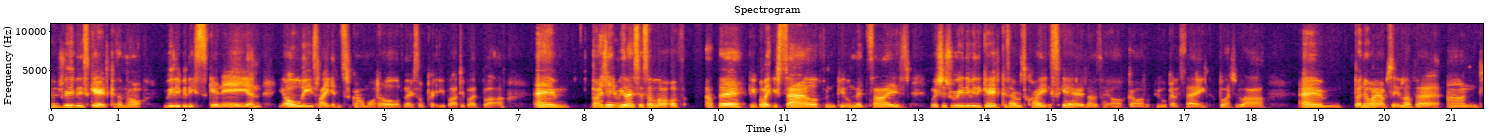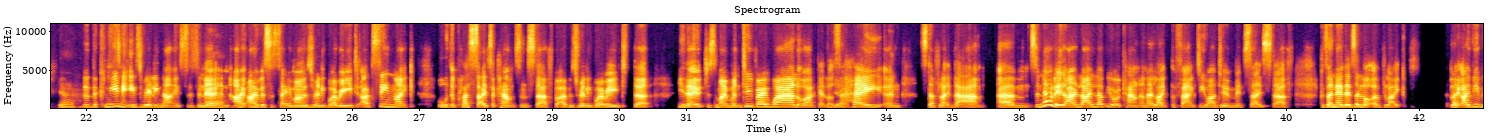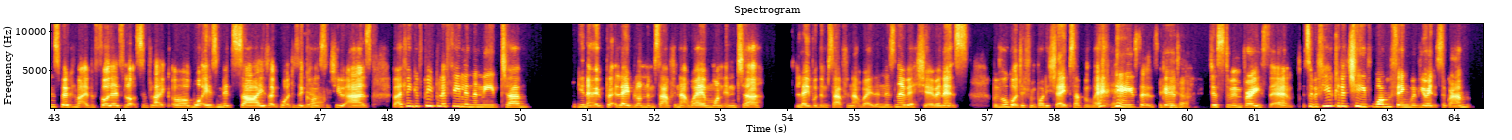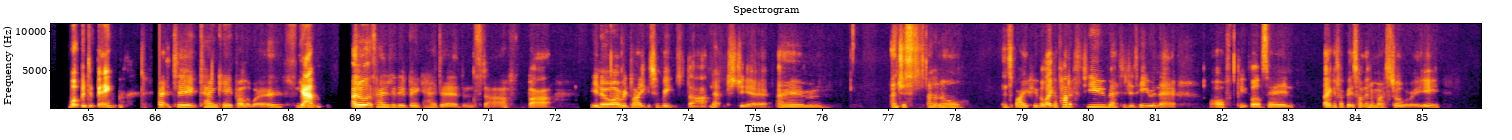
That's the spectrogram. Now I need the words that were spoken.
I was really, really scared because I'm not really, really skinny and all these like Instagram models, they're so pretty, blah, blah, blah, blah. Um, but I didn't realize there's a lot of other people like yourself and people mid-sized, which is really, really good because I was quite scared and I was like, oh God, what are people gonna think, blah, blah, blah. Um, but no, I absolutely love it, and yeah, the, the community is really nice isn't it? And I, I was the same i was really worried. I'd seen like all the plus size accounts and stuff but i was really worried that you know just mine wouldn't do very well or i'd get lots Yeah. of hate and stuff like that um so no it, I, I love your account and i like the fact you are doing mid-sized stuff because i know there's a lot of like like I've even spoken about it before. There's lots of like, oh, what is mid-size? Like, what does it Yeah. constitute as? But I think if people are feeling the need to you know, put a label on themselves in that way and wanting to label themselves in that way, then there's no issue. And it's we've all got different body shapes, haven't we? Yeah. so it's good yeah. Just to embrace it. So if you could achieve one thing with your Instagram, what would it be? Get to 10k followers. Yeah. I know that sounds really big headed and stuff, but you know, I would like to reach that next year. Um and just I don't know, inspire people. Like I've had a few messages here and there of people saying like if I put something in my story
